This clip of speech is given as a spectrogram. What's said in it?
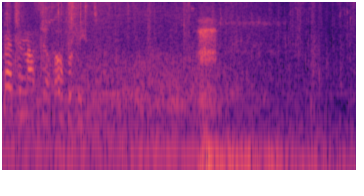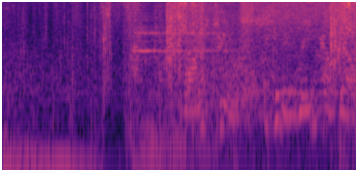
Patching myself up a bit. Round two. Beginning ring countdown.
